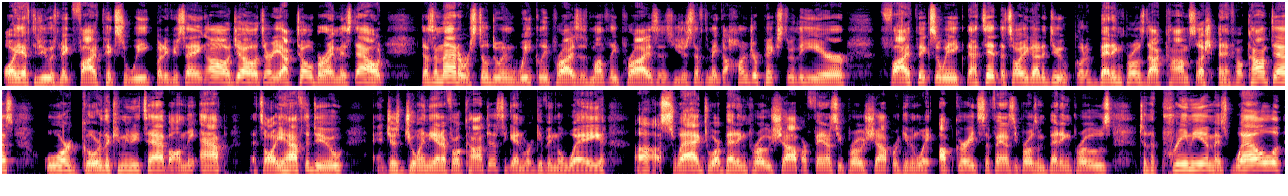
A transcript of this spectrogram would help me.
All you have to do is make five picks a week. But if you're saying, oh, Joe, it's already October, I missed out, doesn't matter. We're still doing weekly prizes, monthly prizes. You just have to make 100 picks through the year, five picks a week. That's it. That's all you got to do. Go to bettingpros.com slash NFL contest or go to the community tab on the app. That's all you have to do. And just join the NFL contest. Again, we're giving away uh, swag to our Betting Pros shop, our Fantasy Pros shop. We're giving away upgrades to Fantasy Pros and Betting Pros to the premium as well.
